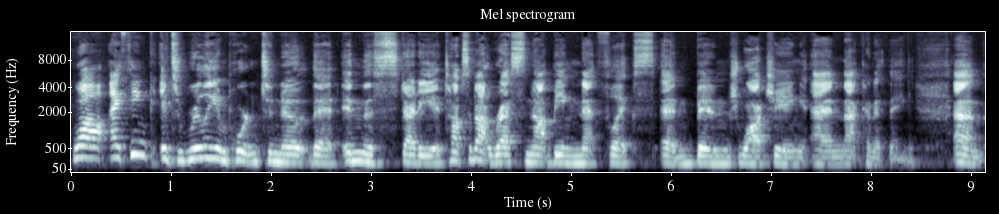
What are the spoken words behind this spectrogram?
Well, I think it's really important to note that in this study, it talks about rest not being Netflix and binge watching and that kind of thing. Um,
